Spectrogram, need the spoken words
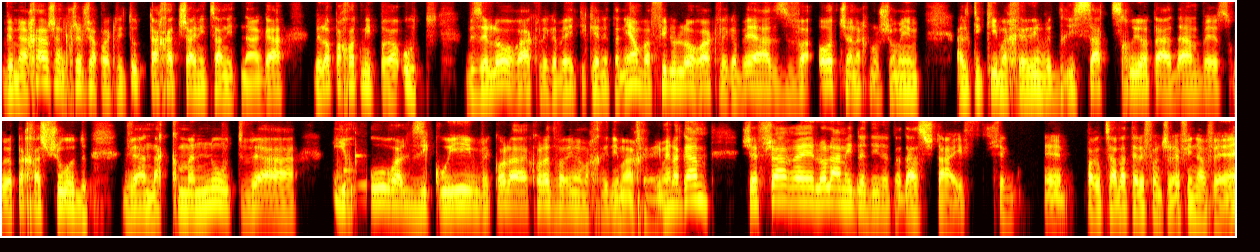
ומאחר שאני חושב שהפרקליטות תחת שי ניצן התנהגה ולא פחות מפראות, וזה לא רק לגבי תיקי נתניהו, ואפילו לא רק לגבי הזוועות שאנחנו שומעים על תיקים אחרים, ודריסת זכויות האדם וזכויות החשוד, והנקמנות וה... ערעור על זיכויים וכל ה, הדברים המחרידים האחרים, אלא גם שאפשר uh, לא להעמיד לדין את הדס שטייף, שפרצה לטלפון של אפי נווה,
